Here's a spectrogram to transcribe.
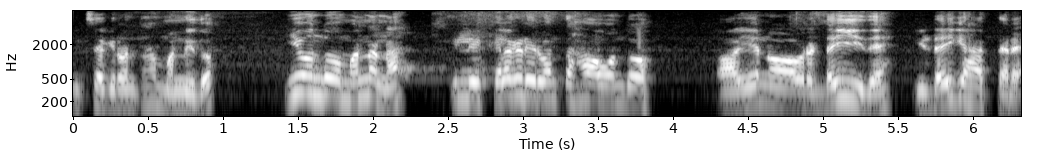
ಮಿಕ್ಸ್ ಆಗಿರುವಂತಹ ಮಣ್ಣು ಇದು ಈ ಒಂದು ಮಣ್ಣನ್ನ ಇಲ್ಲಿ ಕೆಳಗಡೆ ಇರುವಂತಹ ಒಂದು ಏನು ಅವರ ಡೈ ಇದೆ, ಈ ಡೈಗೆ ಹಾಕ್ತಾರೆ.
